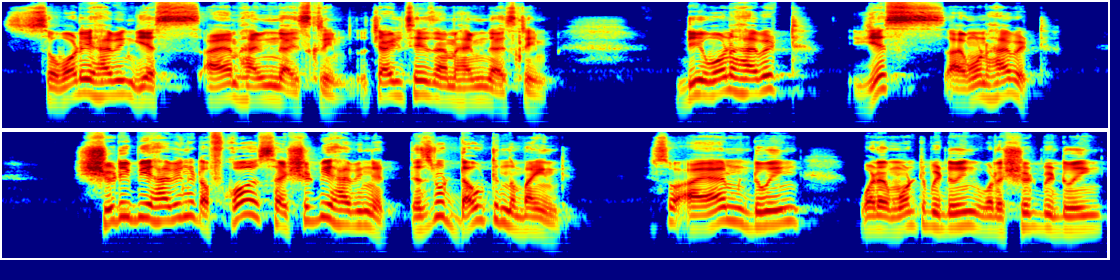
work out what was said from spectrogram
So, what are you having? Yes, I am having the ice cream. The child says, I am having the ice cream. Do you want to have it? Yes, I want to have it. Should he be having it? Of course, I should be having it. There's no doubt in the mind. So, I am doing what I want to be doing, what I should be doing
